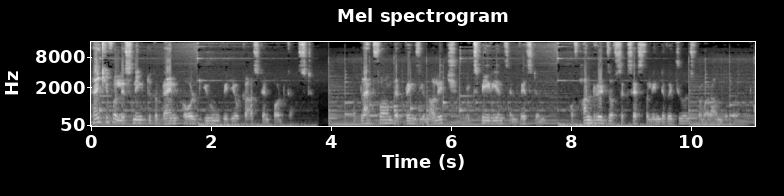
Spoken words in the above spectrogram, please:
Thank you for listening to the brand called You videocast and podcast, a platform that brings you knowledge, experience, and wisdom of hundreds of successful individuals from around the world.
